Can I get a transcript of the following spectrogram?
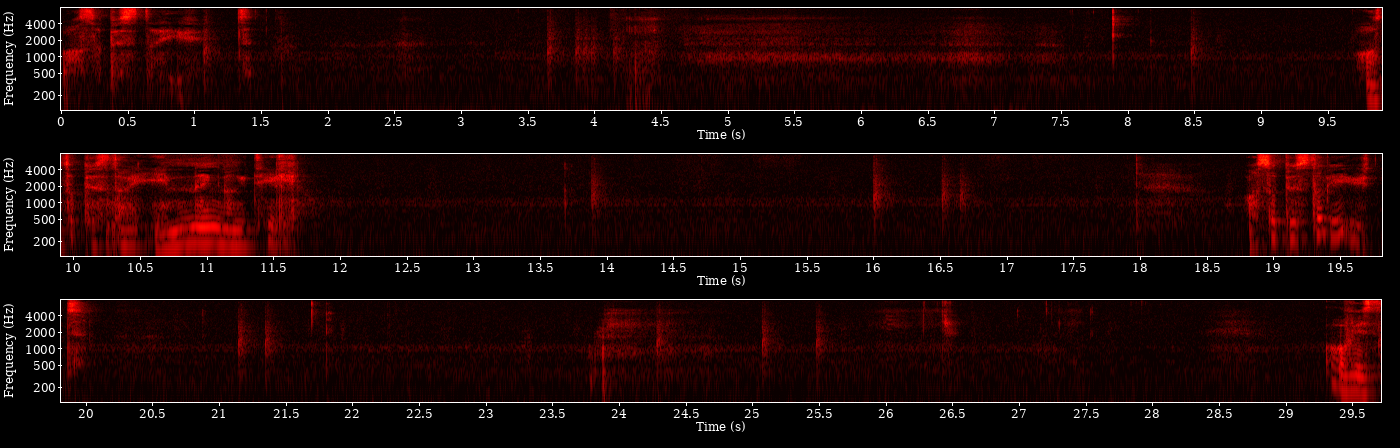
Og så puster vi ut. Og så puster vi inn en gang til. Og så puster vi ut. Hvis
